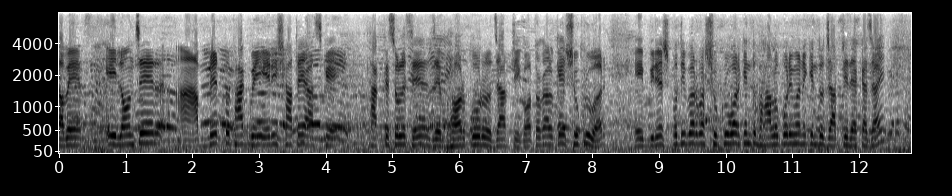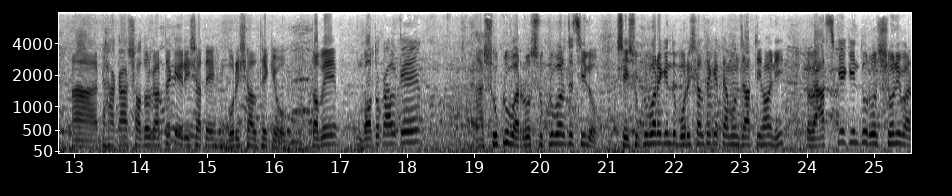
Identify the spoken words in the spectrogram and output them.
তবে এই লঞ্চের আপডেট তো থাকবেই, এরই সাথে আজকে থাকতে চলেছে যে ভরপুর যাত্রী। গতকালকে শুক্রবার, এই বৃহস্পতিবার বা শুক্রবার কিন্তু ভালো পরিমাণে কিন্তু যাত্রী দেখা যায় ঢাকা সদরঘাট থেকে, এরই সাথে বরিশাল থেকেও। তবে গতকালকে শুক্রবার, রোজ শুক্রবার যে ছিল, সেই শুক্রবারে কিন্তু বরিশাল থেকে তেমন যাত্রী হয়নি। তবে আজকে কিন্তু রোজ শনিবার,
